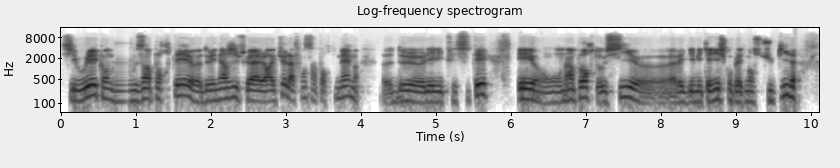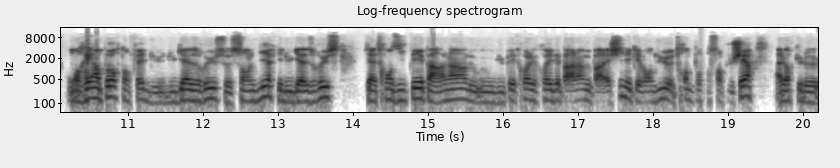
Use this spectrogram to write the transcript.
si vous voulez, quand vous importez euh, de l'énergie, parce qu'à l'heure actuelle, la France importe même euh, de l'électricité et on importe aussi euh, avec des mécanismes complètement stupides, on réimporte en fait du, gaz russe sans le dire, qui est du gaz russe qui a transité par l'Inde ou du pétrole qui a transité par l'Inde ou par la Chine et qui est vendu 30% plus cher, alors que le,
